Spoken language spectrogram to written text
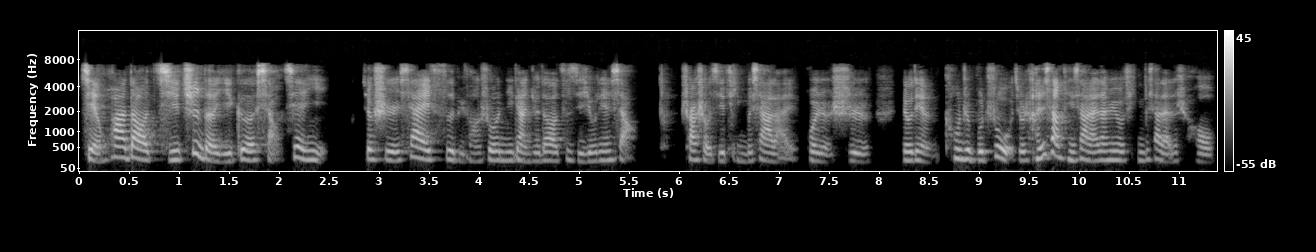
简化到极致的一个小建议，就是下一次，比方说你感觉到自己有点想刷手机停不下来，或者是有点控制不住，就是很想停下来，但是又停不下来的时候，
